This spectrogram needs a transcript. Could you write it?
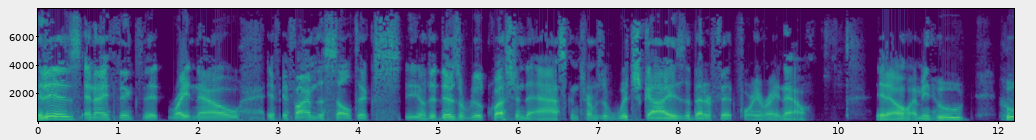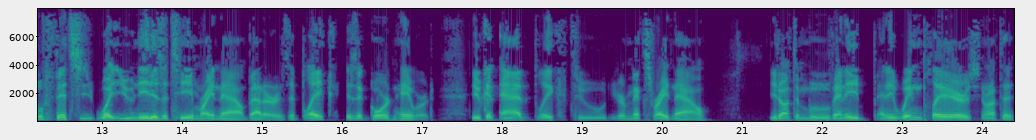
It is, and I think that right now, if if I'm the Celtics, you know, th- there's a real question to ask in terms of which guy is the better fit for you right now. You know, I mean, who who fits what you need as a team right now better? Is it Blake? Is it Gordon Hayward? You can add Blake to your mix right now you don't have to move any any wing players. You don't have to.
